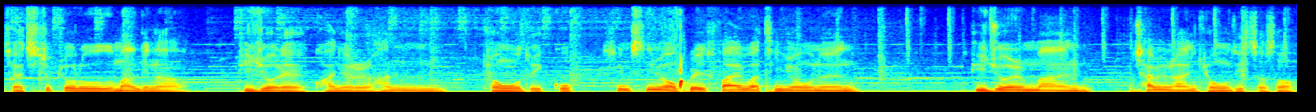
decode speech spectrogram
제가 직접적으로 음악이나 비주얼에 관여를 한 경우도 있고 스윙스님의 업그레이드 5 같은 경우는 비주얼만 참여를 한 경우도 있어서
